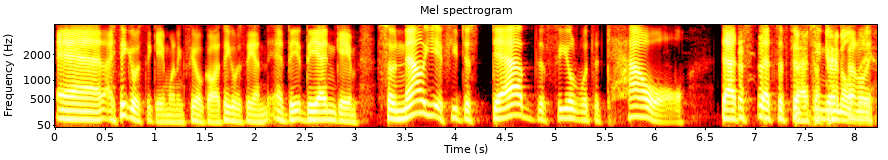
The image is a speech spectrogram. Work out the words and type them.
and i think it was the game-winning field goal i think it was the end the, the end game so now you, if you just dab the field with a towel that's that's a 15 That's a yard penalty. penalty.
